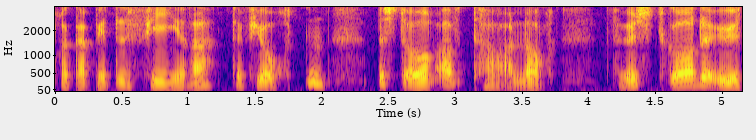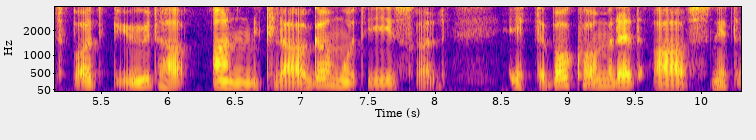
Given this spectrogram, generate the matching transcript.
fra kapittel 4 til 14, består av taler. Først går det ut på at Gud har anklager mot Israel. Etterpå kommer det et avsnitt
